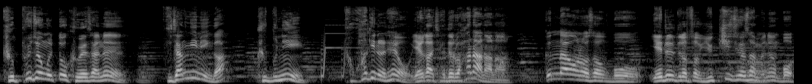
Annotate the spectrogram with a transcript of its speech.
그 표정을 또 그 회사는 부장님인가? 그분이 다 확인을 해요. 얘가 제대로 하나 안 하나. 끝나고 나서 뭐 예를 들어서 유퀴즈 회사면은 뭐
